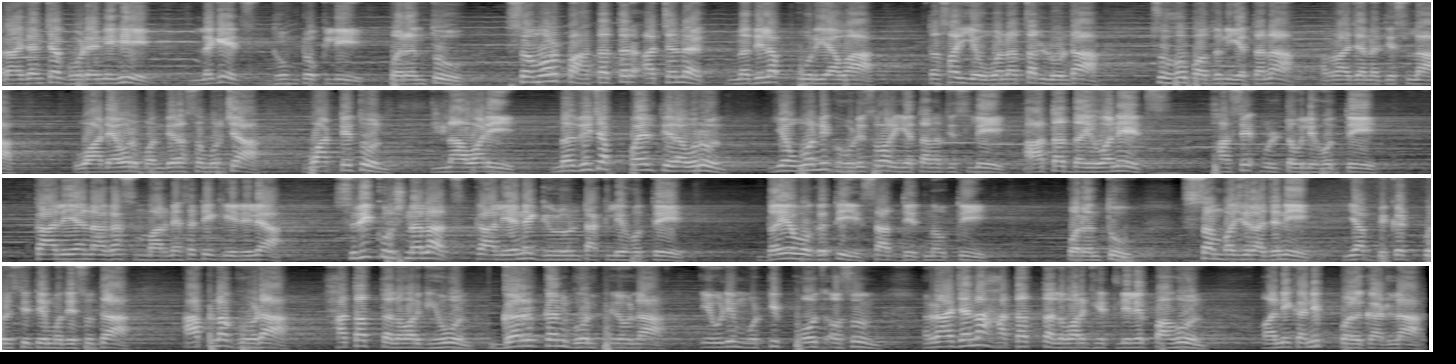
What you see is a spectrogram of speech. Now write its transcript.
राजांच्या घोड्यानेही लगेच धूम टोकली. परंतु समोर पाहता तर अचानक नदीला पूर यावा. तसा यवनाचा लोंढा चोह बाजून येताना राजानं दिसला. वाड्यावर मंदिरासमोरच्या वाटेतून नावाडी नदीच्या पैल तीरावरून यौवनी घोडेस्वार येताना दिसले. आता दैवानेच फासे उलटवले होते. कालिया नागास मारण्यासाठी गेलेल्या श्रीकृष्णालाच कालियाने गिळून टाकले होते. दैवगती साथ देत नव्हती. परंतु संभाजीराजाने या बिकट परिस्थितीमध्ये सुद्धा आपला घोडा हातात तलवार घेऊन गरकन गोल फिरवला. एवढी मोठी फौज असून राजाला हातात तलवार घेतलेले पाहून अनेकांनी पळ काढला.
